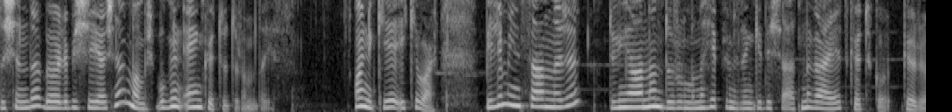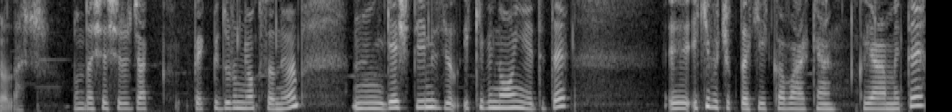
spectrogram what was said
dışında böyle bir şey yaşanmamış. Bugün en kötü durumdayız. 12'ye 2 var. Bilim insanları dünyanın durumunu hepimizin gidişatını gayet kötü görüyorlar. Bunda şaşıracak pek bir durum yok sanıyorum. Hmm, geçtiğimiz yıl 2017'de e, iki buçuk dakika varken kıyamete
